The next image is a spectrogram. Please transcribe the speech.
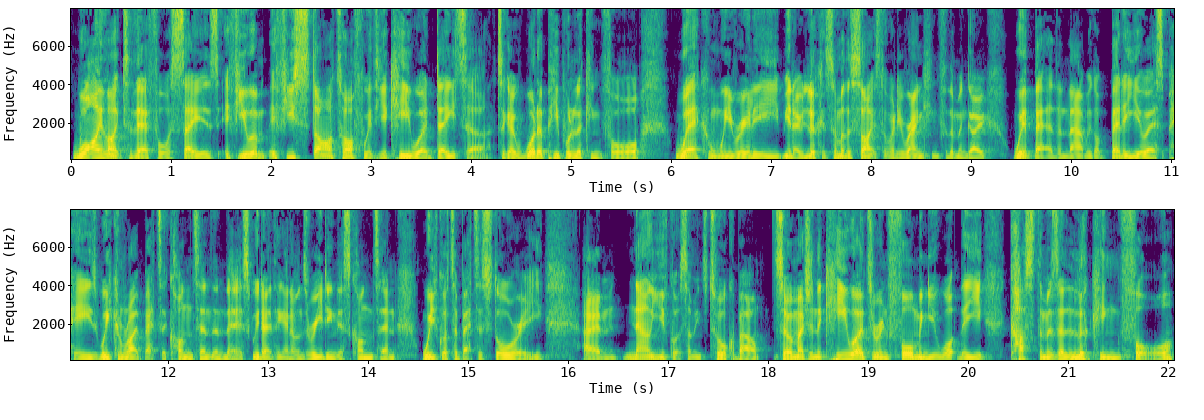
what I like to therefore say is if you um, if you start off with your keyword data to go what are people looking for? Where can we really you know look at some of the sites that are already ranking for them and go we're better than that. We've got better USPs we can write better content than this. We don't think anyone's reading this content. We've got a better story. Um, now you've got something to talk about. So imagine the keywords are informing you what the customers are looking for.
